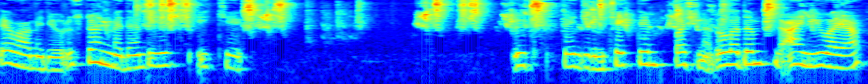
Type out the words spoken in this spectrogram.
Devam ediyoruz. Dönmeden 1, 2, 3 zincirimi çektim. Başına doladım ve aynı yuvaya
